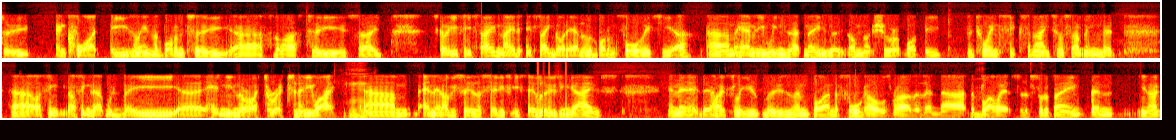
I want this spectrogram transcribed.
two and quite easily in the bottom two uh, for the last two years. So, Scotty, if, if, they made it, if they got out of the bottom four this year, um, how many wins that means, I'm not sure. It might be between six and eight or something. But uh, I think I think that would be uh, heading in the right direction anyway. Mm. Um, and then obviously, as I said, if, if they're losing games and they're, they're hopefully losing them by under four goals rather than uh, the mm. blowouts that have sort of been, then, you know,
